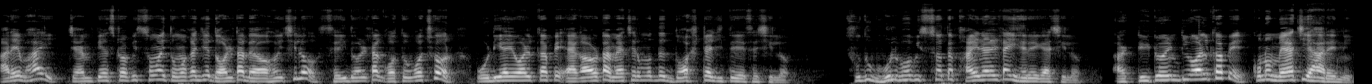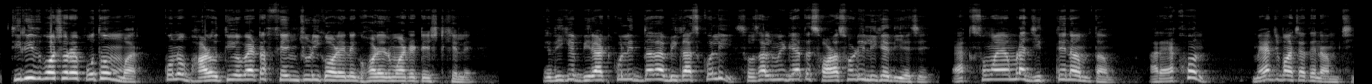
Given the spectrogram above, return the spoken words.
আরে ভাই চ্যাম্পিয়ন্স ট্রফির সময় তোমাকে যে দলটা দেওয়া হয়েছিল, সেই দলটা গত বছর ওডিআই ওয়ার্ল্ড কাপে এগারোটা ম্যাচের মধ্যে দশটা জিতে এসেছিল। শুধু ভুল ভবিষ্যতে ফাইনালটাই হেরে গেছিল। আর টি টোয়েন্টি ওয়ার্ল্ড কাপে কোনো ম্যাচই হারেনি। তিরিশ বছরে প্রথমবার কোনো ভারতীয় ব্যাটার সেঞ্চুরি করেনি ঘরের মাঠে টেস্ট খেলে। এদিকে বিরাট কোহলির দাদা বিকাশ কোহলি সোশ্যাল মিডিয়াতে সরাসরি লিখে দিয়েছে, এক সময় আমরা জিততে নামতাম, আর এখন ম্যাচ বাঁচাতে নামছি।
